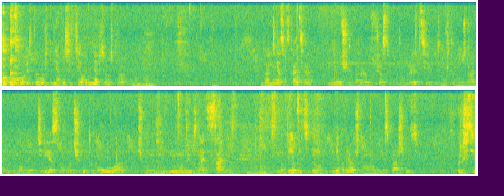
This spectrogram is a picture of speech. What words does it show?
но из того, что я посетила, меня все устроило. Мгм. Далі. Меня зовут Катя. Мне очень понравилось участвовать в этом проекте, потому что мы узнали много интересного, чего-то нового, чего мы не могли узнать сами. Могли обратить, ну, мне понравилось, что мы могли спрашивать почти,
